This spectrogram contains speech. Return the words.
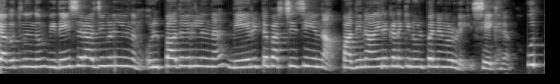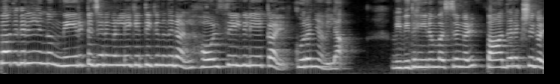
ഇന്ത്യക്കകത്തു നിന്നും വിദേശ രാജ്യങ്ങളിൽ നിന്നും ഉൽപാദകരിൽ നിന്ന് നേരിട്ട് പർച്ചേസ് ചെയ്യുന്ന പതിനായിരക്കണക്കിന് ഉൽപ്പന്നങ്ങളുടെ ശേഖരം. ഉത്പാദകരിൽ നിന്നും നേരിട്ട് ജനങ്ങളിലേക്ക് എത്തിക്കുന്നതിനാൽ ഹോൾസെയിൽ വിലയേക്കാൾ കുറഞ്ഞ വില. വിവിധ ഇനം വസ്ത്രങ്ങൾ പാദരക്ഷകൾ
